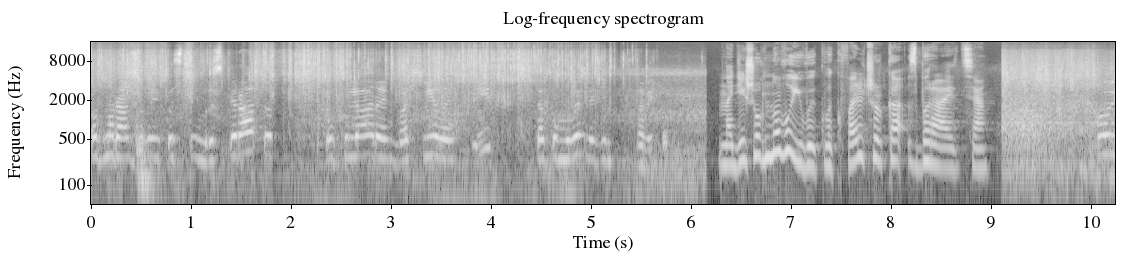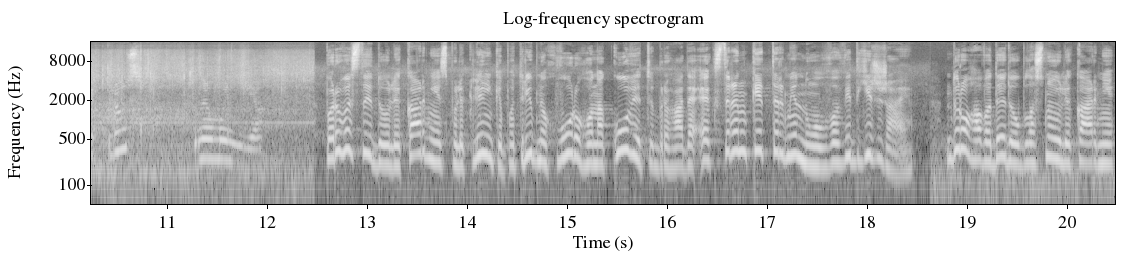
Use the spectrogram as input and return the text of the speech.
Одноразовий костюм, респіратор, окуляри, бахіли і такому вигляді на виклик. Надійшов новий виклик. Фельдшерка збирається. Ковід плюс пневмонія. Перевести до лікарні з поліклініки потрібно хворого на ковід. Бригада екстренки терміново від'їжджає. Дорога веде до обласної лікарні.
